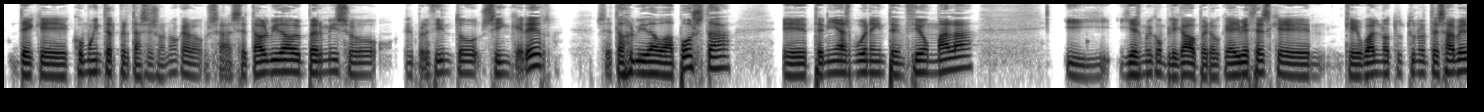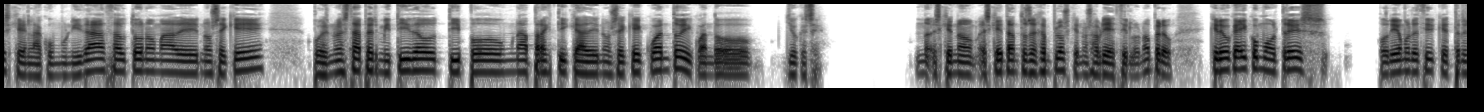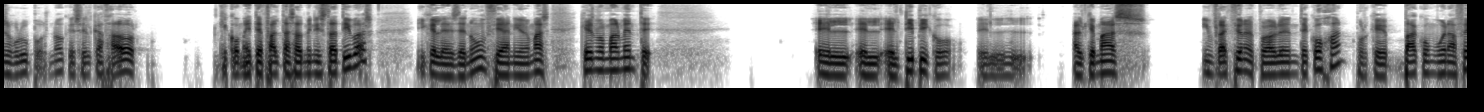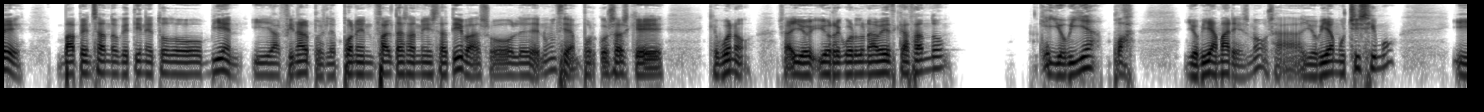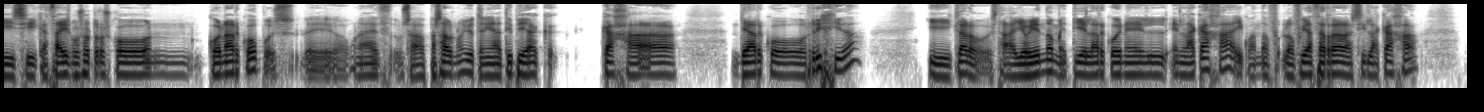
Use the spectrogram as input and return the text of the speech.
de que cómo interpretas eso, ¿no? Claro, o sea, se te ha olvidado el permiso, el precinto sin querer, se te ha olvidado aposta, eh, tenías buena intención mala y, y, es muy complicado, pero que hay veces que, que igual no, tú, tú no te sabes que en la comunidad autónoma de no sé qué, pues no está permitido tipo una práctica de no sé qué cuánto y cuando, yo qué sé, no, es que no, es que hay tantos ejemplos que no sabría decirlo, ¿no? Pero creo que hay como tres, podríamos decir que tres grupos, ¿no? Que es el cazador, que comete faltas administrativas y que les denuncian y demás, que es normalmente el, el, típico, el, al que más infracciones probablemente cojan, porque va con buena fe, va pensando que tiene todo bien y al final pues le ponen faltas administrativas o le denuncian por cosas que, que bueno, o sea, yo, yo recuerdo una vez cazando que llovía, ¡buah! llovía mares, ¿no? O sea, llovía muchísimo. Y si cazáis vosotros con, con arco, pues eh, alguna vez os ha pasado, ¿no? Yo tenía la típica caja de arco rígida. Y claro, estaba lloviendo, metí el arco en, el, en la caja y cuando lo fui a cerrar así la caja,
